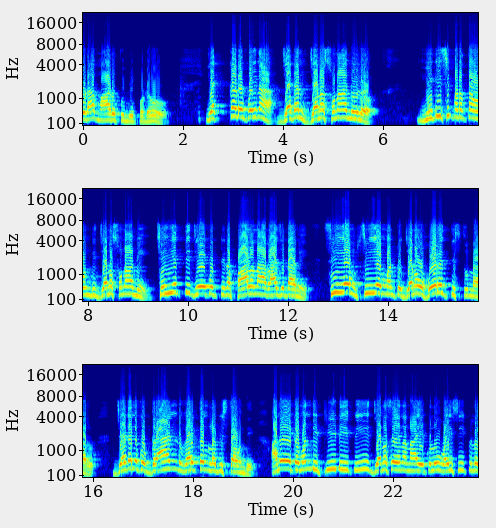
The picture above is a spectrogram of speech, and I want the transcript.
కూడా మారుతుంది ఇప్పుడు. ఎక్కడ పోయినా జగన్ జన సునామీలో ఎగిసి పడతా ఉంది జన సునామీ చెయ్యెత్తి చేకొట్టిన పాలనా రాజధాని. సీఎం సీఎం అంటూ జనం హోరెత్తిస్తున్నారు. జగన్కు గ్రాండ్ వెల్కమ్ లభిస్తూ ఉంది. అనేక మంది టీడీపీ జనసేన నాయకులు వైసీపీలో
